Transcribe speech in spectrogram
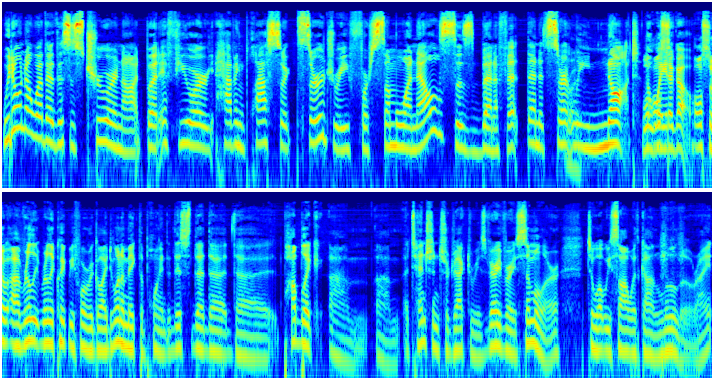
We don't know whether this is true or not, but if you're having plastic surgery for someone else's benefit, then it's certainly not the Well, way to go. Also, uh, really, really quick before we go, I do want to make the point that this the the the public um, um, attention trajectory is very, very similar to what we saw with Lulu, right?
